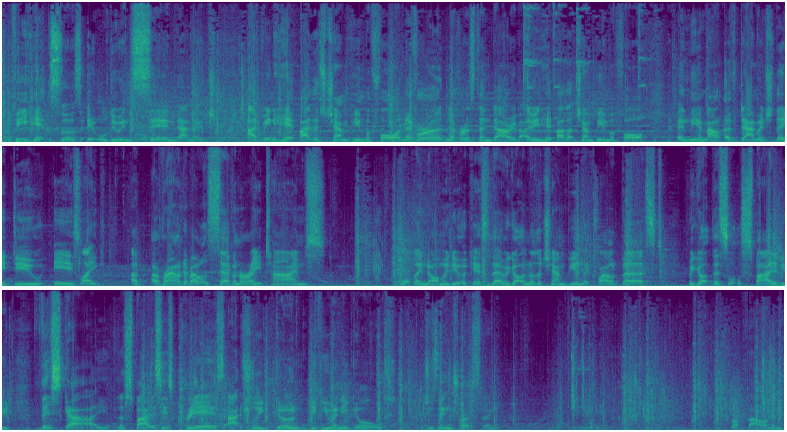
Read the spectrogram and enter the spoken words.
If he hits us, it will do insane damage. I've been hit by this champion before. Never a, never a Stendari, but I've been hit by that champion before. And the amount of damage they do is like a, around about seven or eight times what they normally do. Okay, so there we got another champion, the Cloudburst. We got this little spider dude. This guy, the spiders he creates actually don't give you any gold, which is interesting. Drop that on him.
